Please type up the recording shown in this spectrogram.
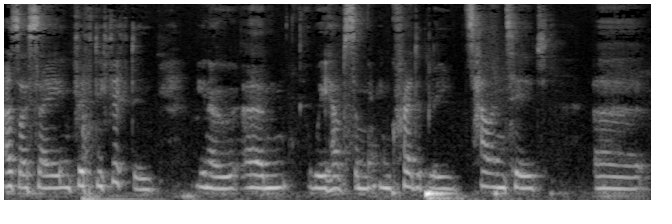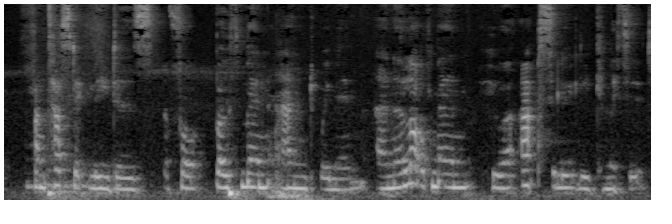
as I say, in 50 50. You know, um, we have some incredibly talented, uh, fantastic leaders for both men and women, and a lot of men who are absolutely committed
